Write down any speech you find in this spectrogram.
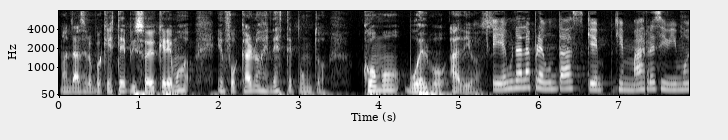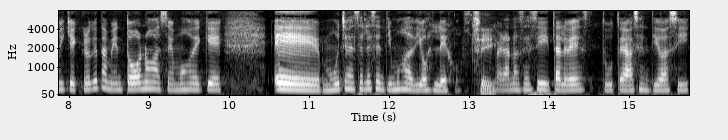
Mandáselo porque este episodio queremos enfocarnos en este punto. ¿Cómo vuelvo a Dios? Y es una de las preguntas que, que más recibimos y que creo que también todos nos hacemos de que eh, muchas veces le sentimos a Dios lejos. Sí. ¿verdad? No sé si tal vez tú te has sentido así,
